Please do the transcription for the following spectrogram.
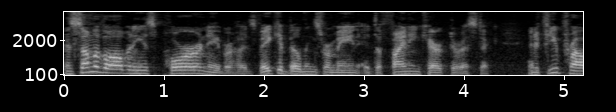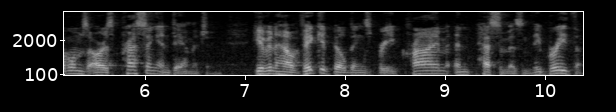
In some of Albany's poorer neighborhoods, vacant buildings remain a defining characteristic, and a few problems are as pressing and damaging, given how vacant buildings breed crime and pessimism. They breed them.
